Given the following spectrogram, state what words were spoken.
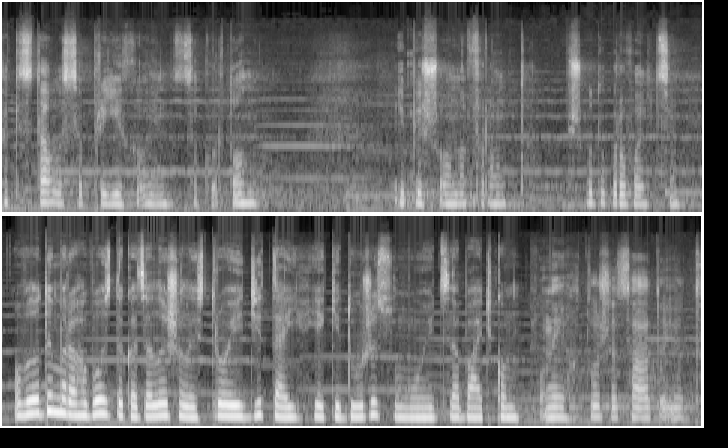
Так і сталося, приїхав він за кордон і пішов на фронт, пішов добровольцем. У Володимира Гвоздика залишились троє дітей, які дуже сумують за батьком. Вони його дуже згадують.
